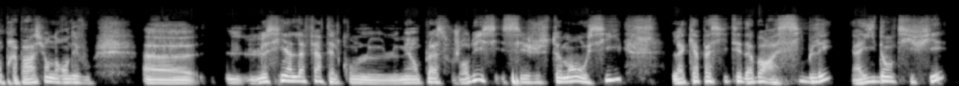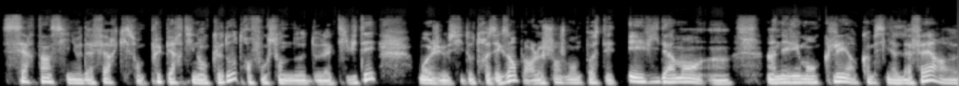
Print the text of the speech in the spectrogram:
en préparation de rendez-vous. Euh, le signal d'affaires tel qu'on le, met en place aujourd'hui, c'est justement aussi la capacité d'abord à cibler, à identifier certains signaux d'affaires qui sont plus pertinents que d'autres en fonction de, l'activité. Moi, j'ai aussi d'autres exemples. Alors, le changement de poste est évidemment un, élément clé hein, comme signal d'affaires. Euh,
